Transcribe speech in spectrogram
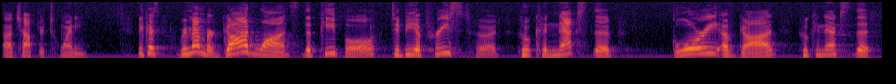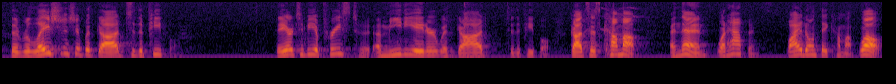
uh, chapter 20. Because remember, God wants the people to be a priesthood who connects the glory of God, who connects the, the relationship with God to the people. They are to be a priesthood, a mediator with God to the people. God says, Come up. And then what happens? Why don't they come up? Well,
